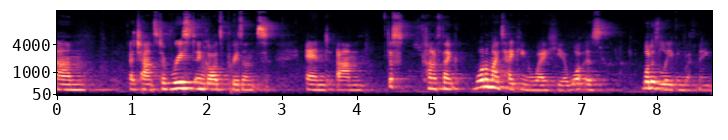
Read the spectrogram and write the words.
Um, a chance to rest in God's presence and um, just kind of think, what am I taking away here? What is, what is leaving with me?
